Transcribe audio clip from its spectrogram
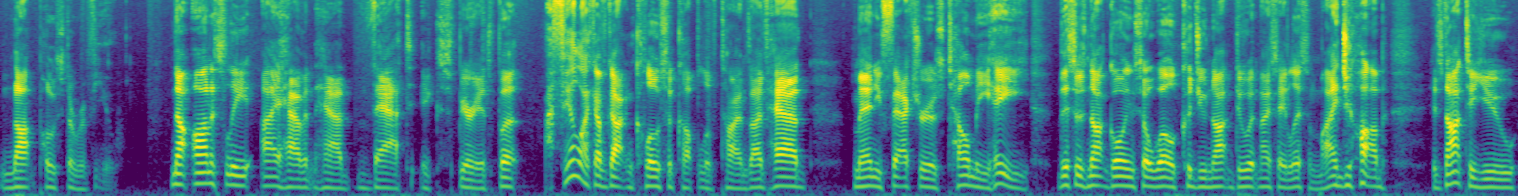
not post a review. Now, honestly, I haven't had that experience, but I feel like I've gotten close a couple of times. I've had manufacturers tell me, hey, this is not going so well. Could you not do it? And I say, listen, my job is not to you.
